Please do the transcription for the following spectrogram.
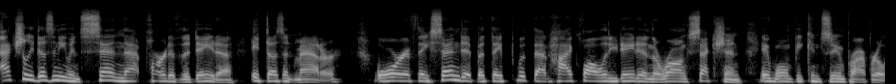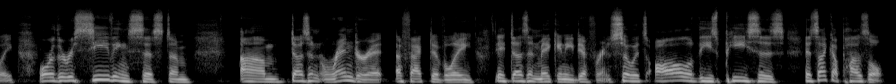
actually doesn't even send that part of the data, it doesn't matter. Or if they send it, but they put that high quality data in the wrong section, it won't be consumed properly. Or the receiving system um, doesn't render it effectively, it doesn't make any difference. So it's all of these pieces. It's like a puzzle.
